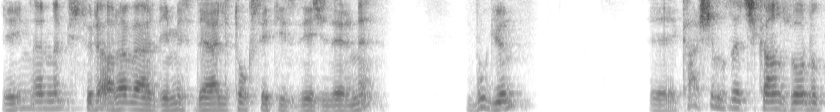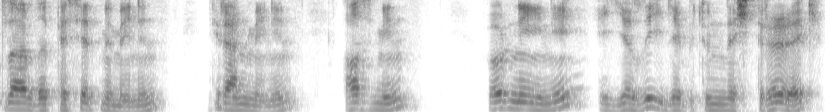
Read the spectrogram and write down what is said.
Yayınlarına bir süre ara verdiğimiz değerli Tokset izleyicilerine bugün e, karşımıza çıkan zorluklarda pes etmemenin, direnmenin, azmin örneğini yazı ile bütünleştirerek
